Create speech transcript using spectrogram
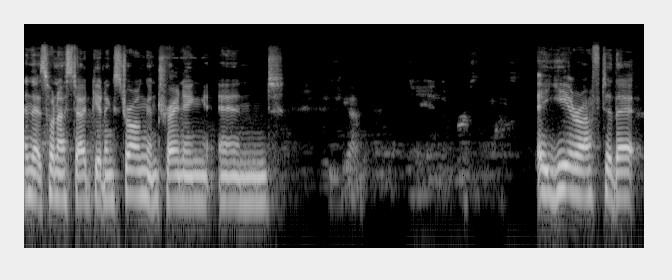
And that's when I started getting strong and training. And a year after that,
